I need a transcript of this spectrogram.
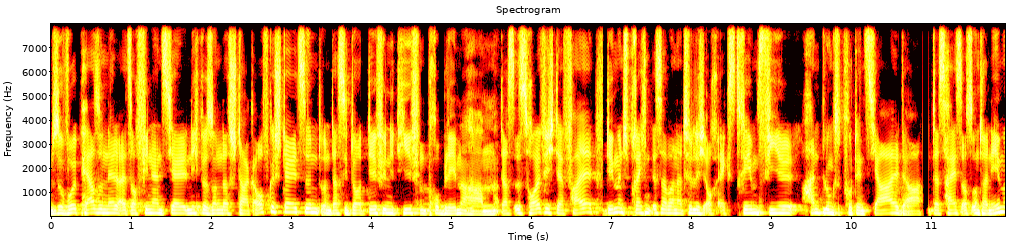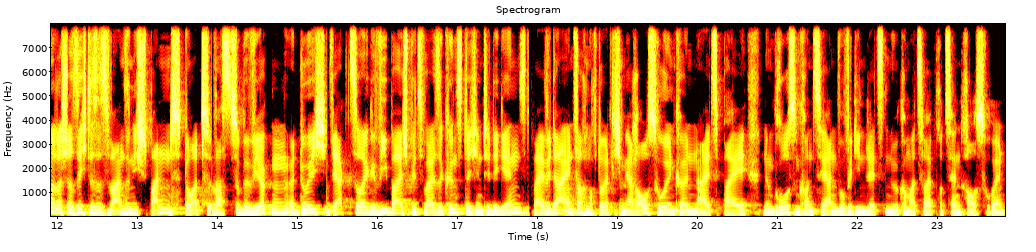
sowohl personell als auch finanziell nicht besonders stark aufgestellt sind und dass sie dort definitiv Probleme haben. Das ist häufig der Fall. Dementsprechend ist aber natürlich auch extrem viel Handlungspotenzial da. Das heißt, aus unternehmerischer Sicht ist es wahnsinnig spannend, dort was zu bewirken durch Werkzeuge wie beispielsweise künstliche Intelligenz, weil wir da einfach noch deutlich mehr rausholen können als bei einem großen Konzern, wo wir die letzten 0,2 Prozent rausholen.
